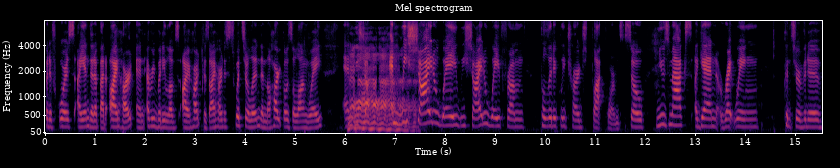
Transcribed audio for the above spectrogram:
But of course, I ended up at iHeart, and everybody loves iHeart because iHeart is Switzerland, and the heart goes a long way. And we and we shied away. We shied away from politically charged platforms. So Newsmax, again, right wing, conservative,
